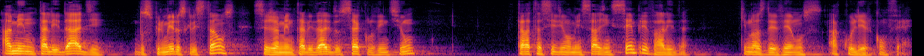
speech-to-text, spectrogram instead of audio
a mentalidade dos primeiros cristãos, seja a mentalidade do século XXI, trata-se de uma mensagem sempre válida que nós devemos acolher com fé.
